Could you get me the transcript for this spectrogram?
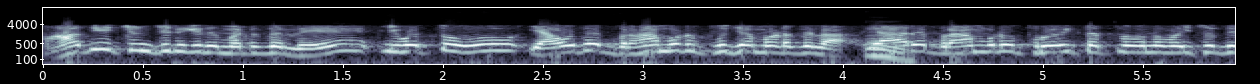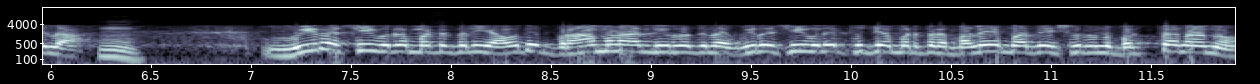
ಆದಿಚುಂಚನಗಿರಿ ಮಠದಲ್ಲಿ ಇವತ್ತು ಯಾವುದೇ ಬ್ರಾಹ್ಮಣರು ಪೂಜೆ ಮಾಡೋದಿಲ್ಲ. ಯಾರೇ ಬ್ರಾಹ್ಮಣರು ಪುರೋಹಿತತ್ವವನ್ನು ವಹಿಸೋದಿಲ್ಲ. ವೀರಶೈವರ ಮಠದಲ್ಲಿ ಯಾವುದೇ ಬ್ರಾಹ್ಮಣ ಅಲ್ಲಿ ಇರೋದಿಲ್ಲ. ವೀರಶೈವರೇ ಪೂಜೆ ಮಾಡ್ತಾರೆ. ಮಲೆ ಮಹದೇಶ್ವರನ ಭಕ್ತ ನಾನು.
